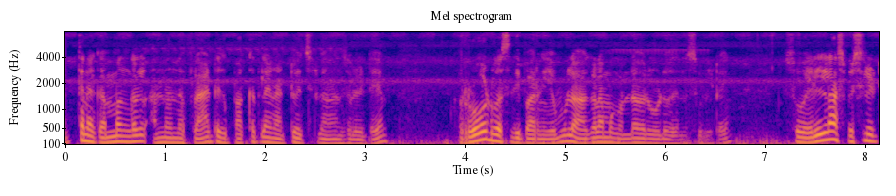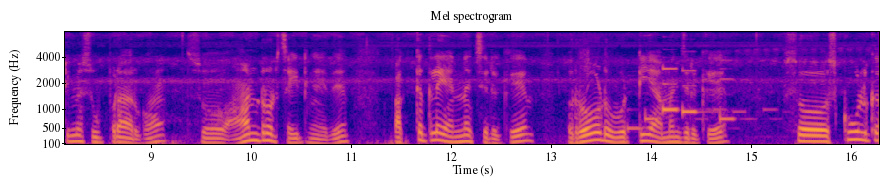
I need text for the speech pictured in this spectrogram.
எத்தனை கம்பங்கள் அந்தந்த ஃப்ளாட்டுக்கு பக்கத்தில் நட்டு வச்சுருக்காங்கன்னு சொல்லிட்டு. ரோடு வசதி பாருங்கள் எவ்வளோ அகலமாக கொண்ட ரோடு வசதின்னு சொல்லிட்டு. ஸோ எல்லா ஸ்பெசிலிட்டியுமே சூப்பராக இருக்கும். ஸோ ஆன் ரோட் சைட்டுங்க இது. பக்கத்தில் என்ஹெச் இருக்குது ரோடு ஒட்டி அமைஞ்சிருக்கு. ஸோ ஸ்கூலுக்கு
